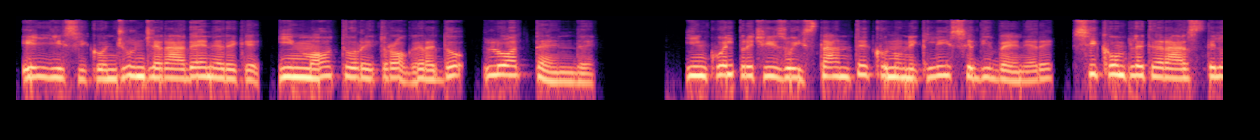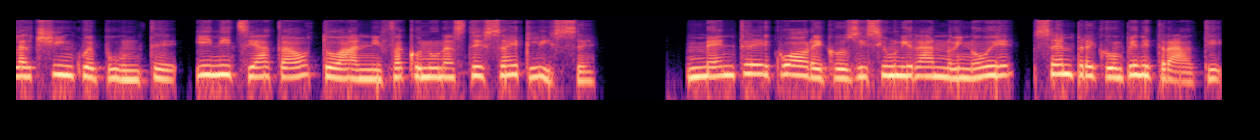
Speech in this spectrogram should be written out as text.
egli si congiungerà a Venere che, in moto retrogrado, lo attende. In quel preciso istante con un'eclisse di Venere, si completerà stella a cinque punte, iniziata otto anni fa con una stessa eclisse. Mente e cuore così si uniranno in noi sempre compenetrati,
